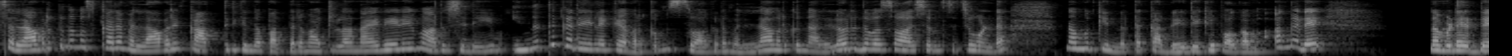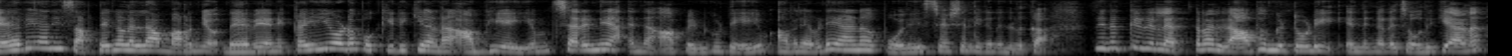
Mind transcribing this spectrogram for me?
Friends എല്ലാവർക്കും നമസ്കാരം. എല്ലാവരും കാത്തിരിക്കുന്ന പത്തരമായിട്ടുള്ള നയനയുടെയും ആദർശിന്റെയും ഇന്നത്തെ കഥയിലേക്ക് എവർക്കും സ്വാഗതം. എല്ലാവർക്കും നല്ലൊരു ദിവസം ആശംസിച്ചുകൊണ്ട് നമുക്ക് ഇന്നത്തെ കഥയിലേക്ക് പോകാം. അങ്ങനെ നമ്മുടെ ദേവയാനി സത്യങ്ങളെല്ലാം മറിഞ്ഞു. ദേവയാനി കൈയോടെ പൊക്കിയിരിക്കുകയാണ് അഭിയെയും ശരണ്യ എന്ന ആ പെൺകുട്ടിയെയും. അവരെവിടെയാണ് പോലീസ് സ്റ്റേഷനിൽ ഇങ്ങനെ നിൽക്കുക? നിനക്കിതിൽ എത്ര ലാഭം കിട്ടൂടി എന്നിങ്ങനെ ചോദിക്കുകയാണ്.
